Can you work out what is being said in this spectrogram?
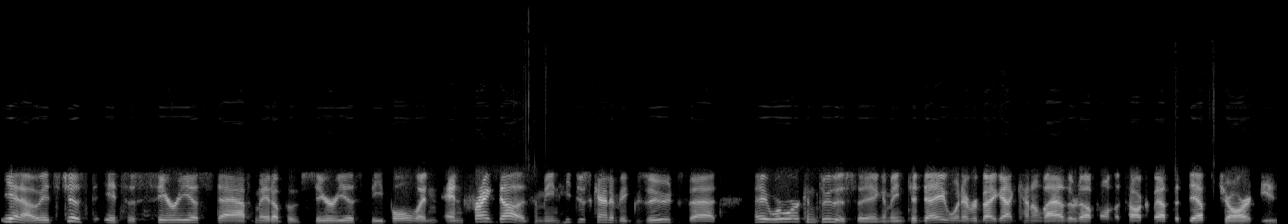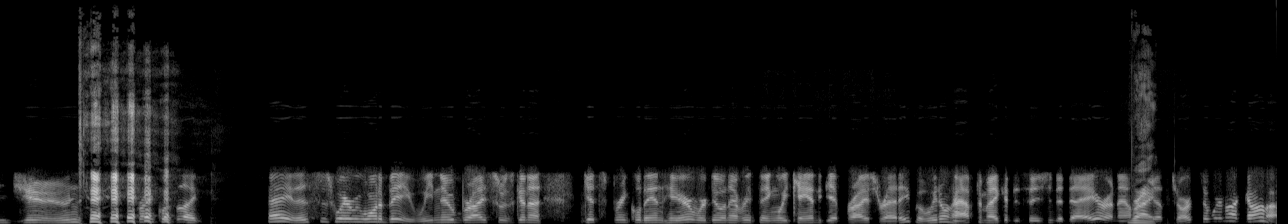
you know, it's just it's a serious staff made up of serious people, and and Frank does. I mean, he just kind of exudes that. Hey, we're working through this thing. I mean, today when everybody got kind of lathered up on the talk about the depth chart in June, Frank was like, "Hey, this is where we want to be. We knew Bryce was going to get sprinkled in here. We're doing everything we can to get Bryce ready, but we don't have to make a decision today or announce Right. the depth chart, so we're not gonna."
